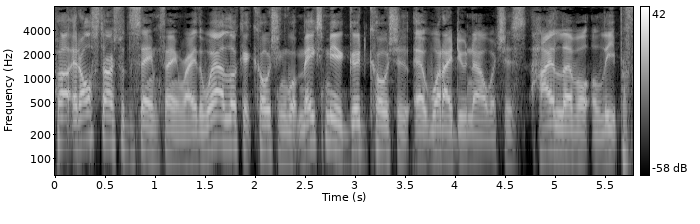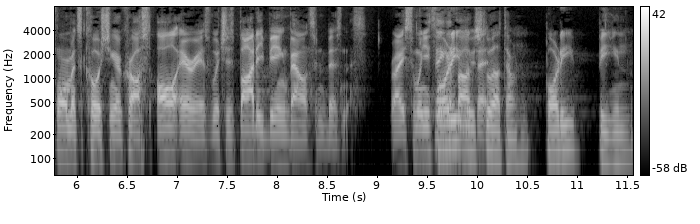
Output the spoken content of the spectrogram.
Well, it all starts with the same thing, right? The way I look at coaching, what makes me a good coach at what I do now, which is high level elite performance coaching across all areas, which is body, being, balance, and business, right? So when you think Body, about that, slow that down. Body, being,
